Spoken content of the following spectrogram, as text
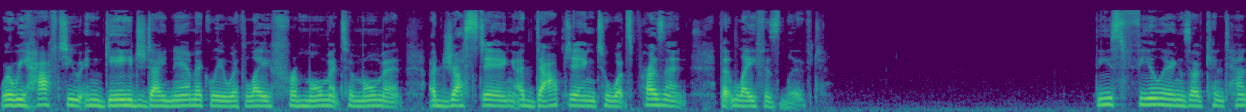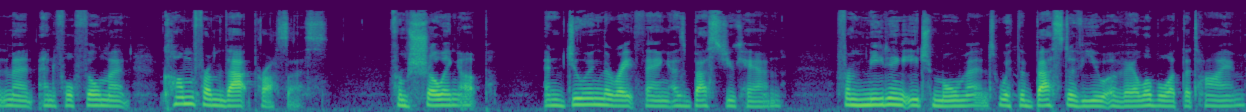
where we have to engage dynamically with life from moment to moment, adjusting, adapting to what's present, that life is lived. These feelings of contentment and fulfillment come from that process, from showing up and doing the right thing as best you can, from meeting each moment with the best of you available at the time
